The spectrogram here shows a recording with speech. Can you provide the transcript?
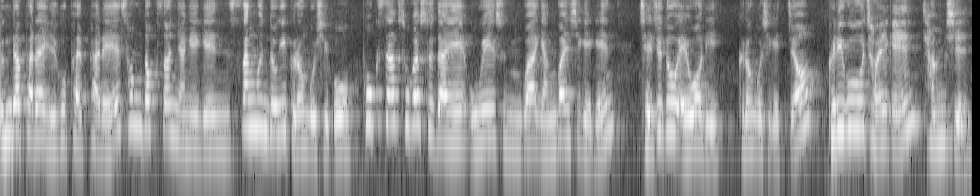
응답하라 1988의 성덕선 양에겐 쌍문동이 그런 곳이고 폭삭 소가수다의 오해순과 양관식에겐 제주도 애월이 그런 곳이겠죠. 그리고 저에겐 잠실,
